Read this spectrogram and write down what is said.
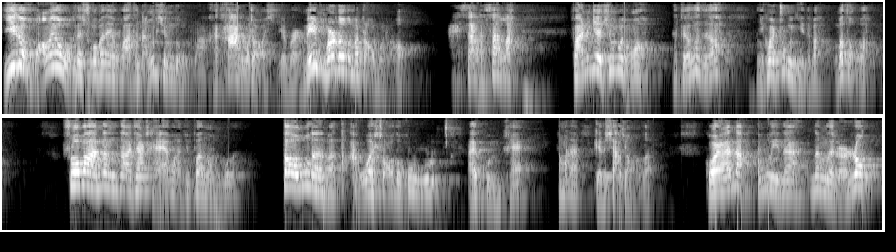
一个黄油，我跟他说半天话，他能听懂吗？还他给我找媳妇儿，媒婆都他妈找不着。哎，算了算了，反正你也听不懂。得了得了，你快住你的吧，我走了。说罢，弄了大家柴火就奔了屋了。到屋子把大锅烧的咕咕，哎滚开，他妈的给他下饺子。果然呢，屋里呢弄了点肉。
